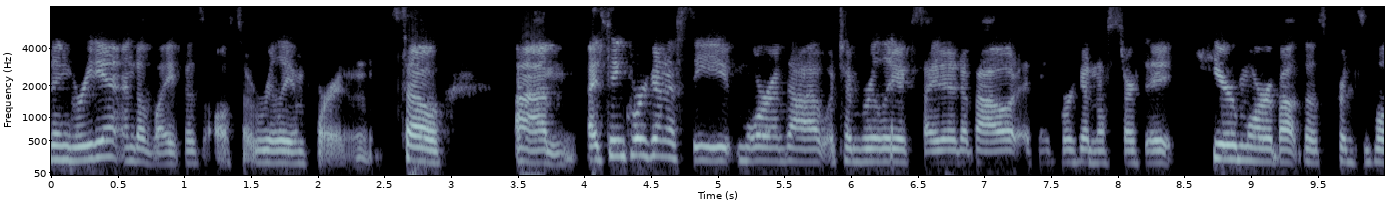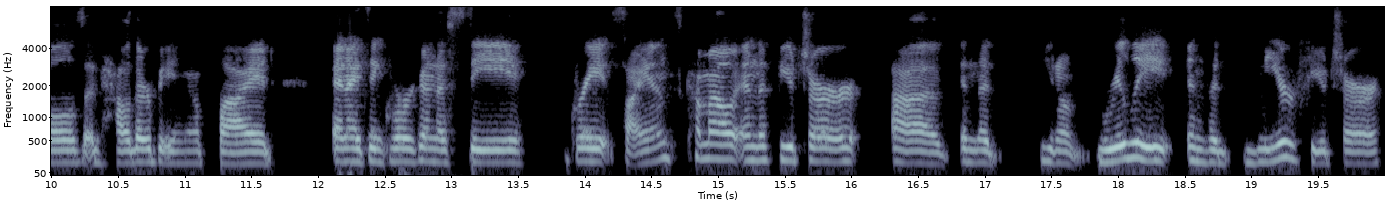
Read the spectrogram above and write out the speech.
The ingredient end of life is also really important. So um, I think we're going to see more of that, which I'm really excited about. I think we're going to start to hear more about those principles and how they're being applied. And I think we're going to see great science come out in the future, uh, in the, you know, really in the near future,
